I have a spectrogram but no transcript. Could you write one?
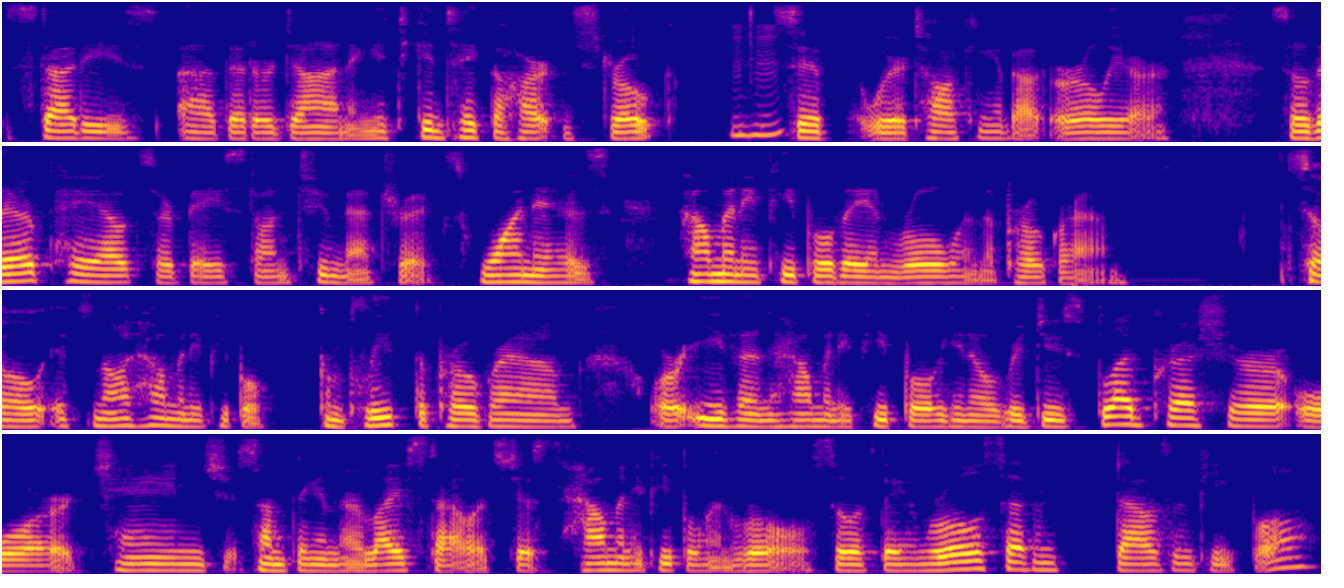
studies, uh, that are done and you can take the heart and stroke mm-hmm. SIB that we were talking about earlier. So their payouts are based on two metrics. One is how many people they enroll in the program. So it's not how many people complete the program or even how many people, you know, reduce blood pressure or change something in their lifestyle. It's just how many people enroll. So if they enroll 7,000 people,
